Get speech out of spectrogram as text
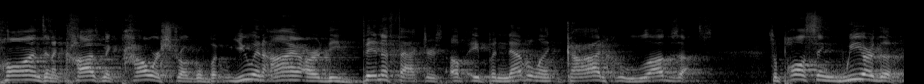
pawns in a cosmic power struggle, but you and I are the benefactors of a benevolent God who loves us. So Paul's saying we are the,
